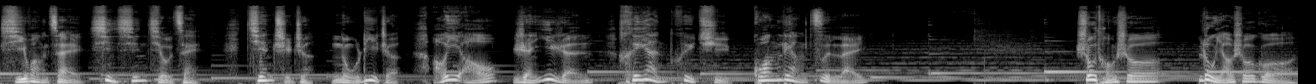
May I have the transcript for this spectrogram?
希望在，信心就在，坚持着，努力着，熬一熬，忍一忍，黑暗褪去，光亮自来。书童说：“路遥说过：“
